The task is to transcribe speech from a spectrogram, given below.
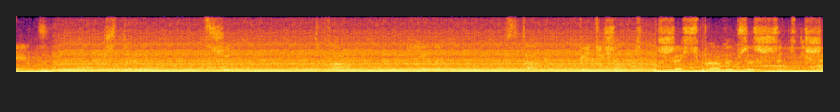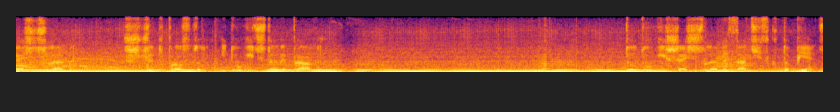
Pięć, cztery, trzy, dwa, jeden. Start. Pięćdziesiąt. Sześć prawy przez szczyt i sześć lewy. Szczyt prosty i długi cztery prawy. Do długi sześć lewy zacisk do pięć.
